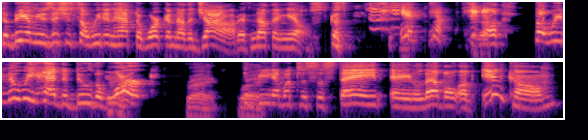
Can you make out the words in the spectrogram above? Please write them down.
to be a musician so we didn't have to work another job, if nothing else. Because, you know, so we knew we had to do the work right, right. to be able to sustain a level of income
